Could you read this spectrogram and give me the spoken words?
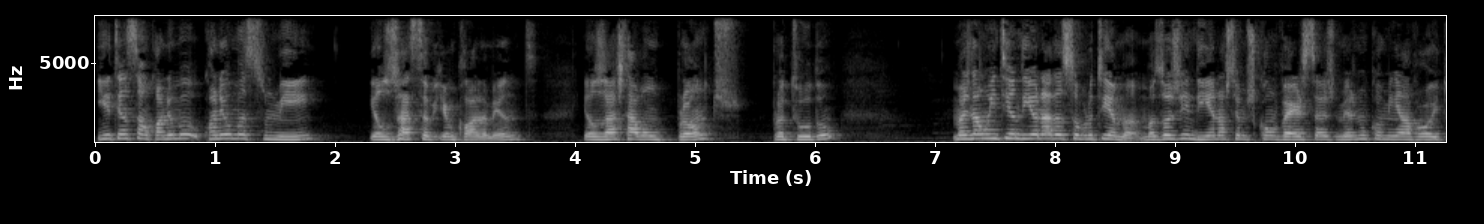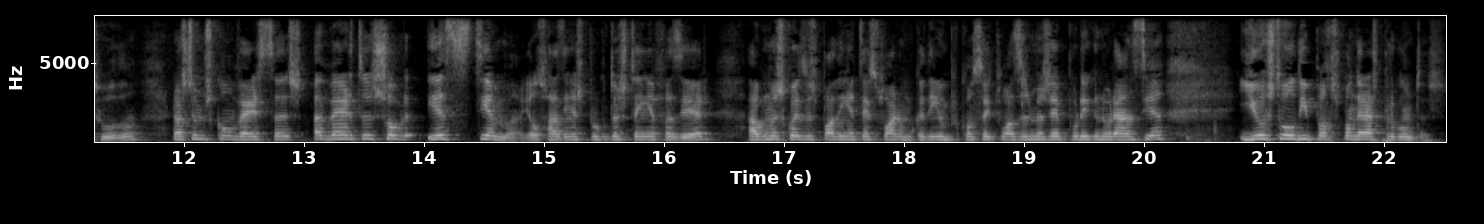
E atenção, quando eu, me, quando eu me assumi, eles já sabiam claramente, eles já estavam prontos para tudo, mas não entendiam nada sobre o tema. Mas hoje em dia nós temos conversas, mesmo com a minha avó e tudo, nós temos conversas abertas sobre esse tema. Eles fazem as perguntas que têm a fazer. Algumas coisas podem até soar um bocadinho preconceituosas, mas é por ignorância. E eu estou ali para responder às perguntas.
